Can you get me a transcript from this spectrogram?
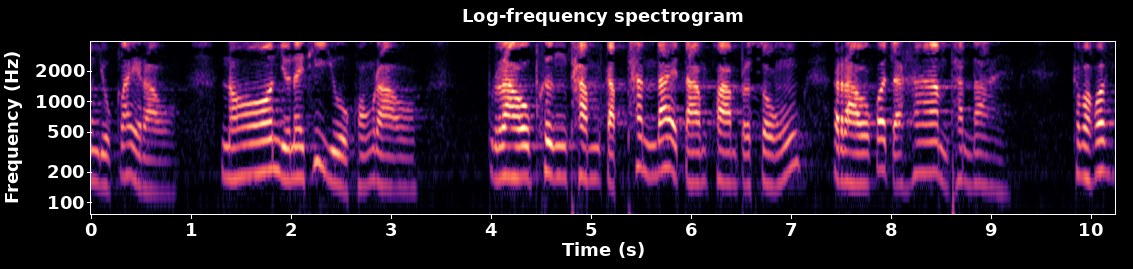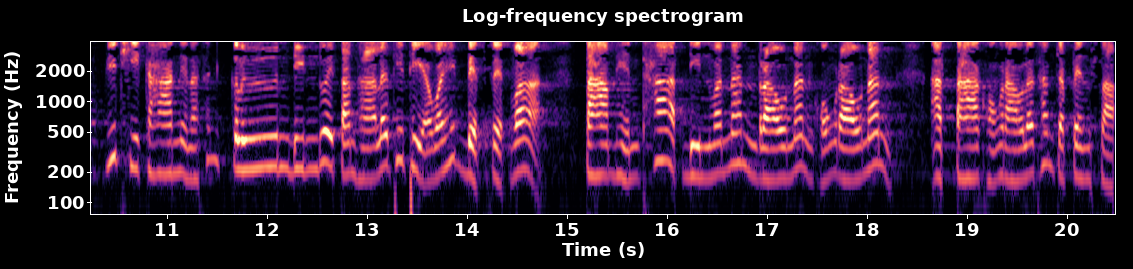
นอยู่ใกล้เรา นอนอยู่ในที่อยู่ของเรา เราพึงทำกับท่านได้ตามความประสงค์ เราก็จะห้ามท่านได้เขาบอกว่าวิธีการเนี่ยนะท่านกลืนดินด้วยตันหาและทิฏฐิเอาไว้ให้เบ็ดเสร็จว่า ตามเห็นธาตุดินว่านั่นเรานั่นของเรานั่น อัตตาของเราและท่านจะเป็นสา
